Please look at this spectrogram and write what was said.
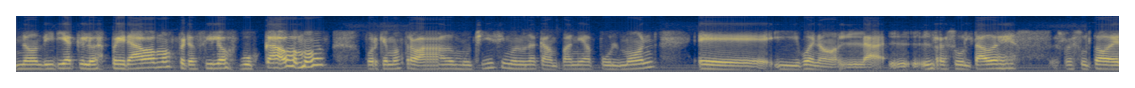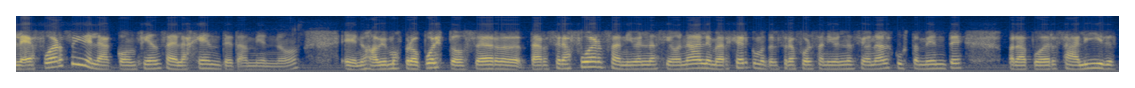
no diría que lo esperábamos, pero sí los buscábamos, porque hemos trabajado muchísimo en una campaña pulmón eh, y bueno, el resultado es resultado del esfuerzo y de la confianza de la gente también, ¿no? Eh, nos habíamos propuesto ser tercera fuerza a nivel nacional, emerger como tercera fuerza a nivel nacional justamente para poder salir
